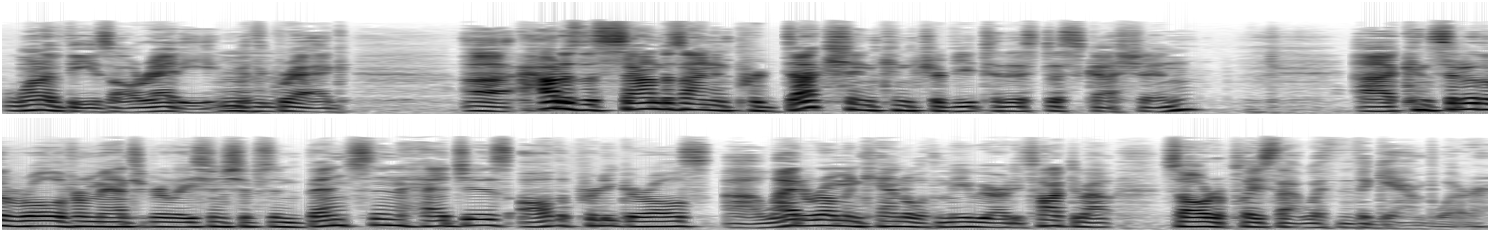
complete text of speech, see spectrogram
one of these already with Greg. Uh, how does the sound design and production contribute to this discussion? Uh, consider the role of romantic relationships in Benson, Hedges, All the Pretty Girls, uh, Light a Roman Candle with Me, we already talked about, so I'll replace that with The Gambler.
